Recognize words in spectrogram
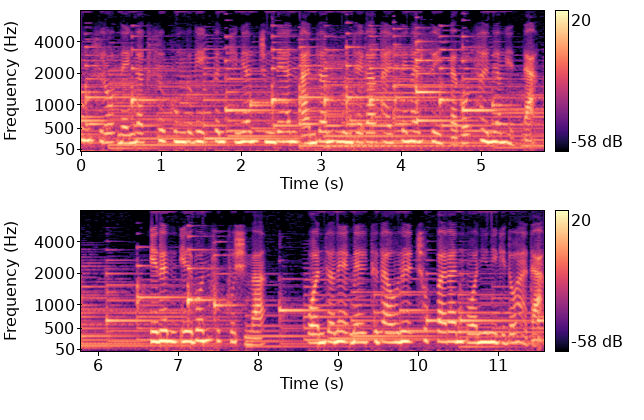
홍수로 냉각수 공급이 끊기면 중대한 안전 문제가 발생할 수 있다고 설명했다. 이는 일본 후쿠시마 원전의 멜트다운을 촉발한 원인이기도 하다.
